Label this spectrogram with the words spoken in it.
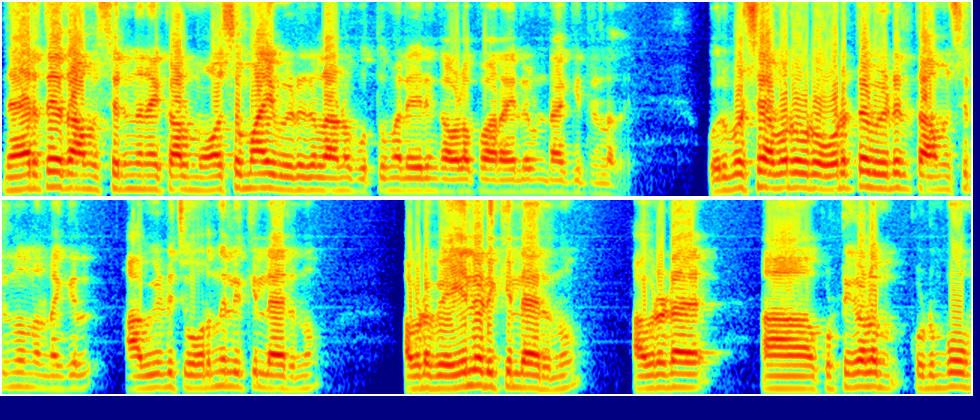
നേരത്തെ താമസിച്ചിരുന്നതിനേക്കാൾ മോശമായ വീടുകളാണ് പുത്തുമലയിലും കവളപ്പാറയിലും ഉണ്ടാക്കിയിട്ടുള്ളത്. ഒരുപക്ഷെ അവർ ഒരു ഓടിട്ട വീട്ടിൽ താമസിച്ചിരുന്നു എന്നുണ്ടെങ്കിൽ ആ വീട് ചോർന്നിലിക്കില്ലായിരുന്നു അവിടെ വെയിലടിക്കില്ലായിരുന്നു അവരുടെ കുട്ടികളും കുടുംബവും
